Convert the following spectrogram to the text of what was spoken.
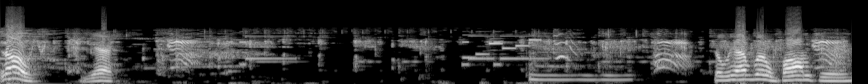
No! Yes. So we have little bombs here.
